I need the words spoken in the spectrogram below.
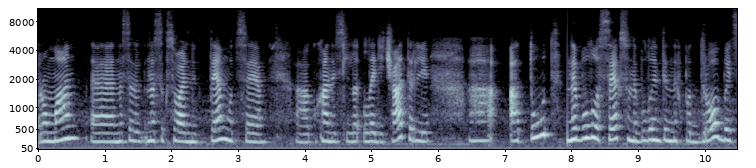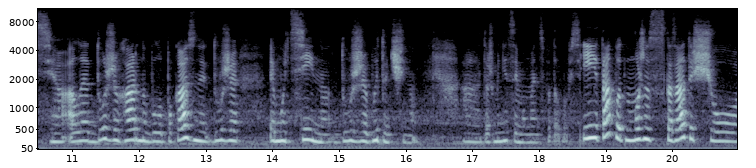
роман е, на сексуальну тему це коханець леді Чаттерлі. А, А тут не було сексу, не було інтимних подробиць, але дуже гарно було показано, і дуже емоційно, дуже витончено. Тож мені цей момент сподобався. І так, от можна сказати, що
